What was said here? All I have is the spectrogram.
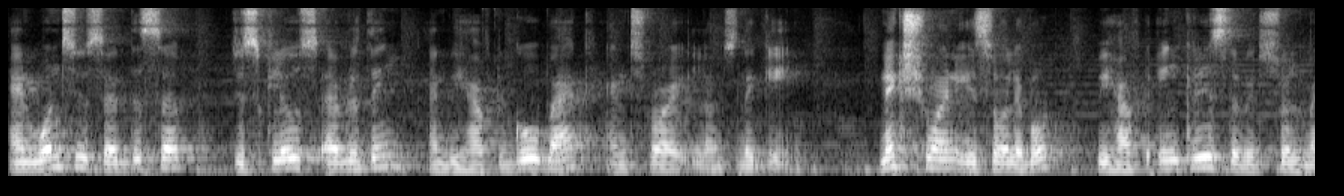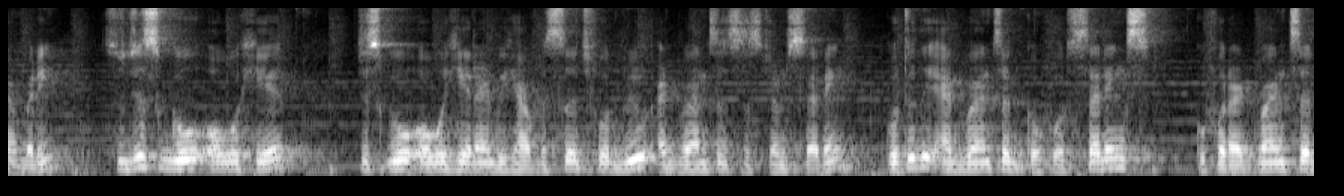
And once you set this up, just close everything and we have to go back and try launch the game. Next one is all about we have to increase the virtual memory. So just go over here, just go over here and we have to search for view advanced system setting. Go to the advanced, go for settings, go for advanced,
